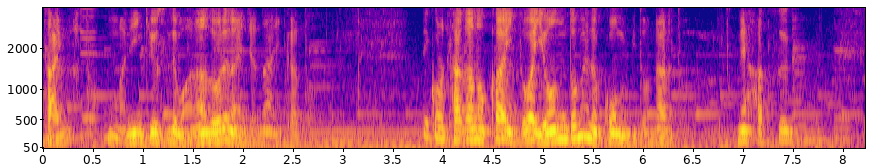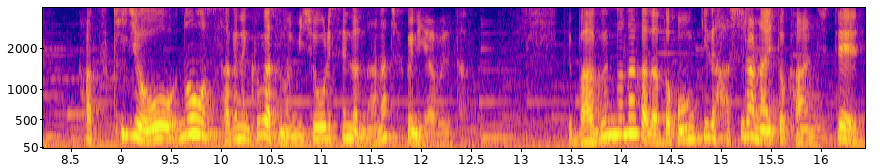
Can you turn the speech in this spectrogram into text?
タイムだと、まあ、人気薄でも侮れないんじゃないかと。でこの高野海斗は4度目のコンビとなると、ね、初初騎乗の昨年9月の未勝利戦では7着に敗れたと。馬群の中だと本気で走らないと感じて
